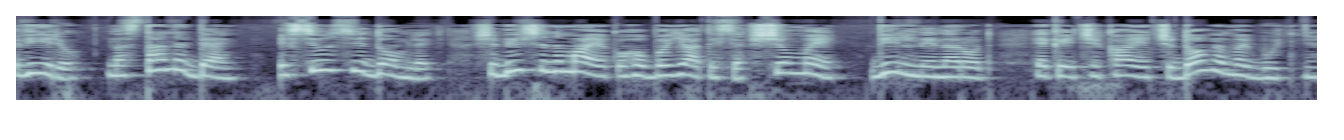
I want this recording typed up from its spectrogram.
Вірю, настане день, і всі усвідомлять, що більше немає кого боятися, що ми, вільний народ, який чекає чудове майбутнє.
